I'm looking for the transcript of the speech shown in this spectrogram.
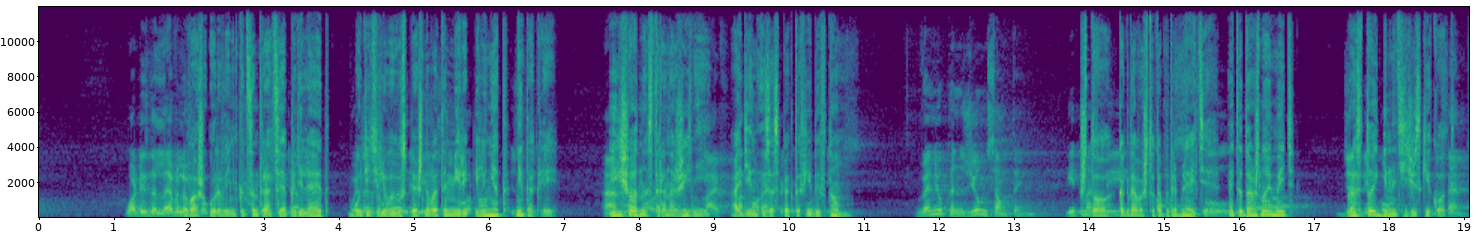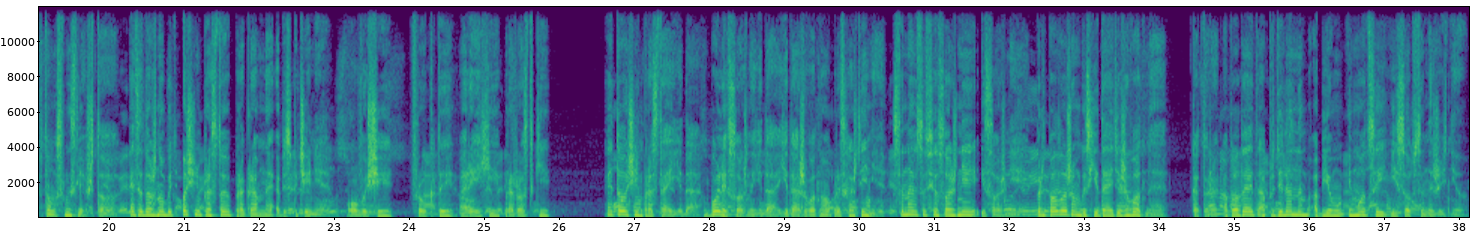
Ваш уровень концентрации определяет, будете ли вы успешны в этом мире или нет, не так ли? И еще одна сторона жизни, один из аспектов еды в том, что, когда вы что-то потребляете, это должно иметь простой генетический код, в том смысле, что это должно быть очень простое программное обеспечение. Овощи, фрукты, орехи, проростки — это очень простая еда. Более сложная еда, еда животного происхождения, становится все сложнее и сложнее. Предположим, вы съедаете животное, которое обладает определенным объемом эмоций и собственной жизнью.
